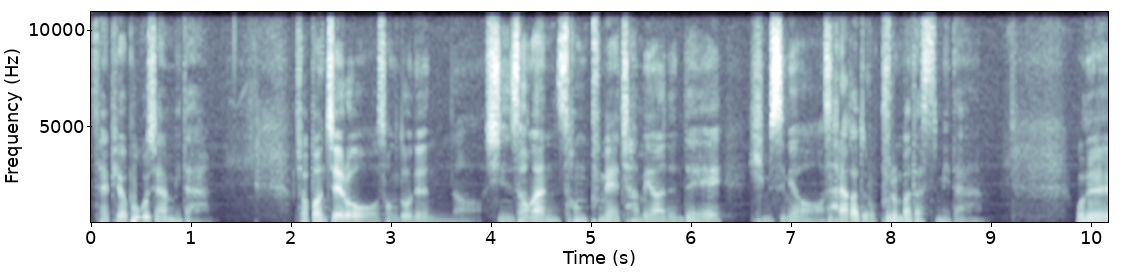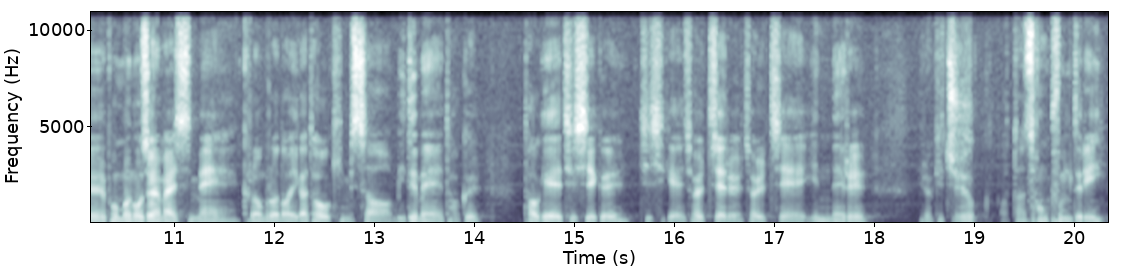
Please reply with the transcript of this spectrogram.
살펴보고자 합니다. 첫 번째로 성도는 어, 신성한 성품에 참여하는 데에 힘쓰며 살아가도록 부름받았습니다. 오늘 본문 5절 말씀에 그러므로 너희가 더욱 힘써 믿음의 덕을 덕의 지식을 지식의 절제를 절제의 인내를 이렇게 쭉 어떤 성품들이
